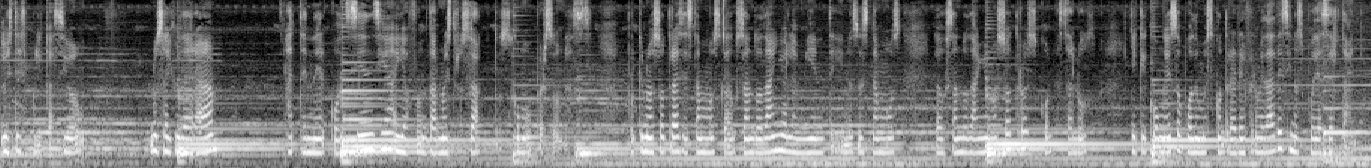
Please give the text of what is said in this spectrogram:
esta explicación nos ayudará a tener conciencia y afrontar nuestros actos como personas, porque nosotras estamos causando daño al ambiente y nos estamos causando daño a nosotros con la salud, ya que con eso podemos contraer enfermedades y nos puede hacer daño.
